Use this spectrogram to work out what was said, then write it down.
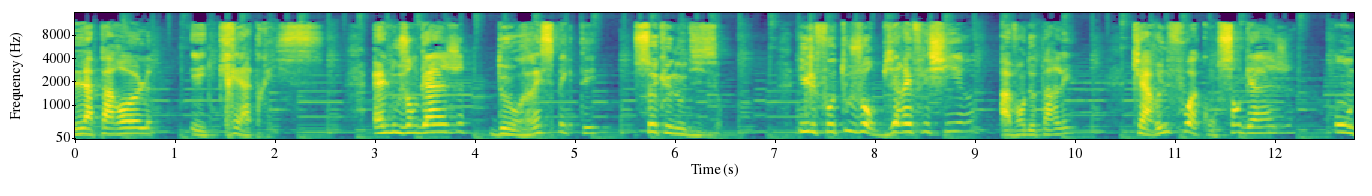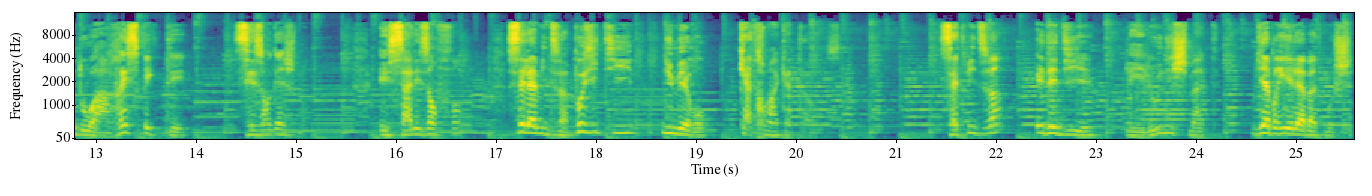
la parole est créatrice. Elle nous engage de respecter ce que nous disons. Il faut toujours bien réfléchir avant de parler, car une fois qu'on s'engage, on doit respecter ses engagements. Et ça les enfants, c'est la mitzvah positive numéro 94. Cette mitzvah est dédiée les Nishmat, Gabriel Abat Moshe,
